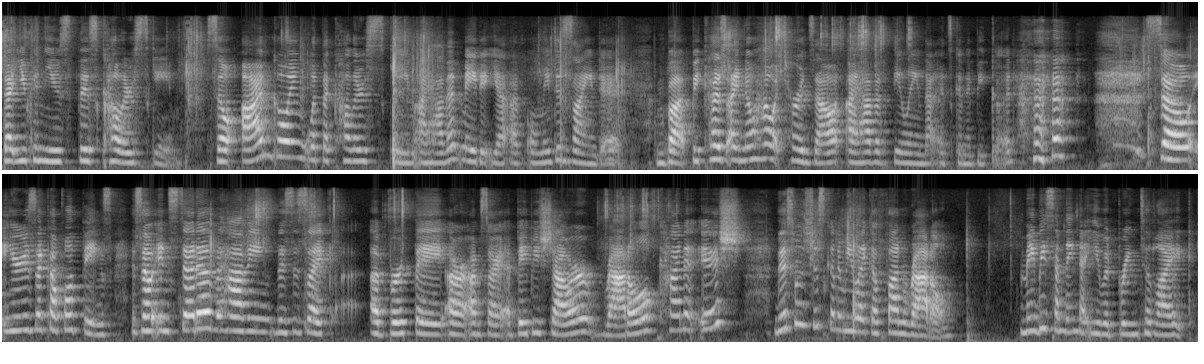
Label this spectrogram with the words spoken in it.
that you can use this color scheme. So i'm going with the color scheme. I haven't made it yet. I've only designed it. But because i know how it turns out i have a feeling that it's going to be good. So here's a couple things. So instead of having this is like a birthday or I'm sorry, a baby shower rattle kind of ish. This was just going to be like a fun rattle. Maybe something that you would bring to like,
